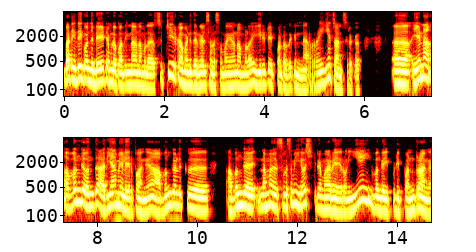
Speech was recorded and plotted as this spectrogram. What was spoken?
பட் இதே கொஞ்சம் டே டைம்ல பாத்தீங்கன்னா நம்மள சுற்றி இருக்க மனிதர்கள் சில சமயம் நம்மள இரிட்டேட் பண்றதுக்கு நிறைய சான்ஸ் இருக்கு. ஏன்னா, அவங்க வந்து அறியாமையில இருப்பாங்க. அவங்களுக்கு அவங்க நம்ம சில சமயம் யோசிக்கிற மாதிரி ஆயிரும். ஏன் இவங்க இப்படி பண்றாங்க?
